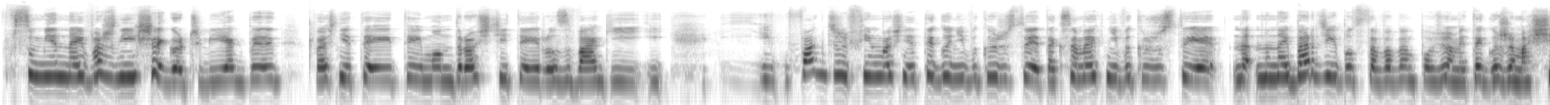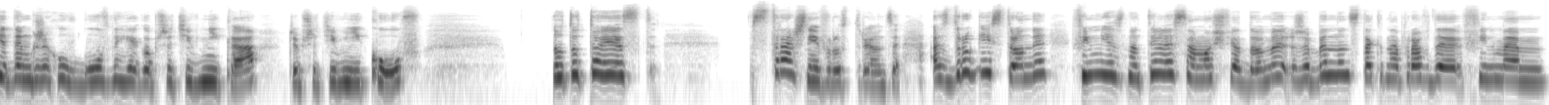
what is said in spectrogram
w sumie najważniejszego, czyli jakby właśnie tej, tej mądrości, tej rozwagi i, i fakt, że film właśnie tego nie wykorzystuje, tak samo jak nie wykorzystuje na, na najbardziej podstawowym poziomie tego, że ma siedem grzechów głównych jako przeciwnika, czy przeciwników, no to to jest strasznie frustrujące. A z drugiej strony film jest na tyle samoświadomy, że będąc tak naprawdę filmem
